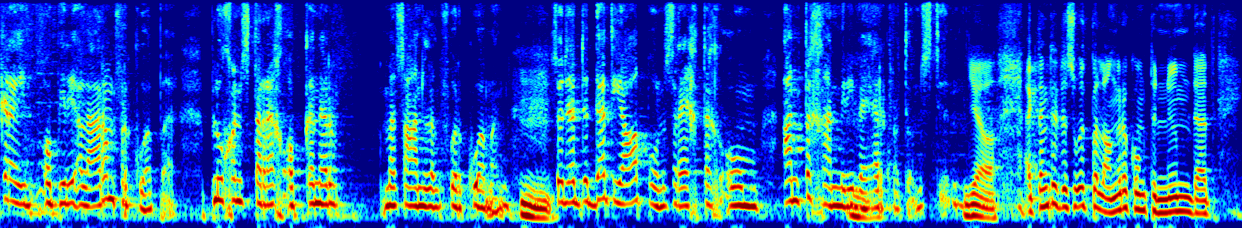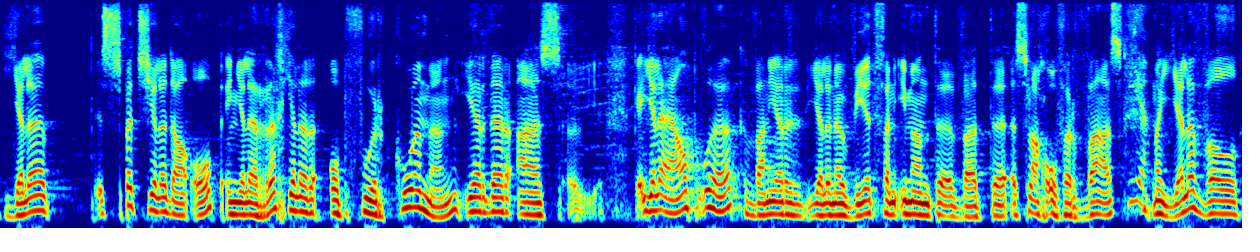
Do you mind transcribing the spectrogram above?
kry op hierdie alarmverkope ploeg ons terug op kinder mishandeling voorkoming. Hmm. So dit dit help ons regtig om aan te gaan met die hmm. werk wat ons doen. Ja, ek dink dit is ook belangrik om te noem dat julle spits julle daarop en julle rig julle op voorkoming eerder as uh, julle help ook wanneer julle nou weet van iemand uh, wat uh, 'n slagoffer was, ja. maar julle wil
